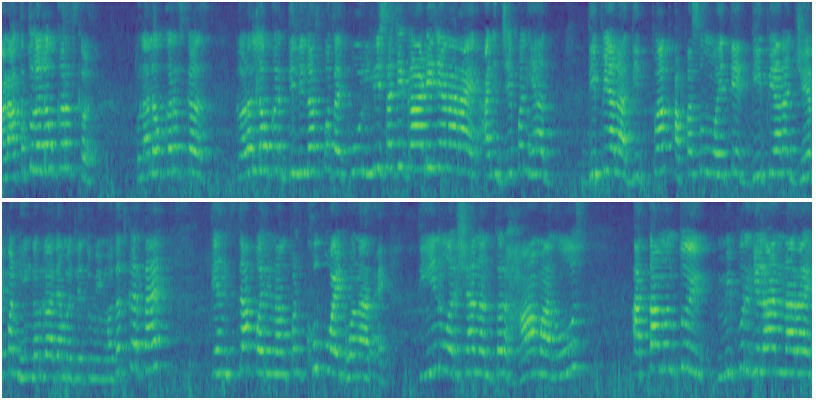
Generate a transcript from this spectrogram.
आणि आता तुला लवकरच कळ. तुला लवकरच कळ. कळल लवकर दिल्लीलाच पोचाय. पोलिसाची गाडी येणार आहे. आणि जे पण ह्या दीपियाला दीपक आपासून मोहिते दीपियाला जे पण हिंगणगाद्यामधले तुम्ही मदत करताय त्यांचा परिणाम पण खूप वाईट होणार आहे. तीन वर्षानंतर हा माणूस आता म्हणतोय मी पुरगीला आणणार आहे.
